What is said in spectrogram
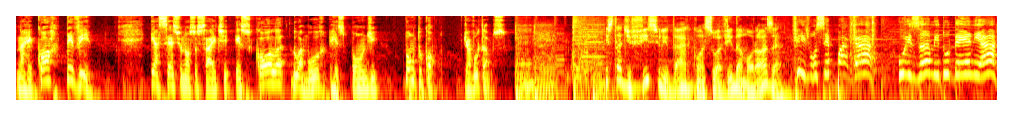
na Record TV. E acesse o nosso site escola do amor responde.com. Já voltamos. Está difícil lidar com a sua vida amorosa? Fiz você pagar o exame do DNA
